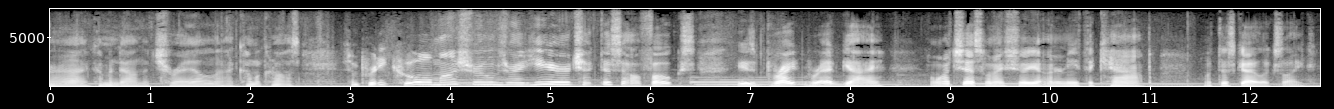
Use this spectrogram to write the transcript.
Alright, coming down the trail and I come across some pretty cool mushrooms right here. Check this out, folks. These bright red guy. Watch this when I show you underneath the cap what this guy looks like.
